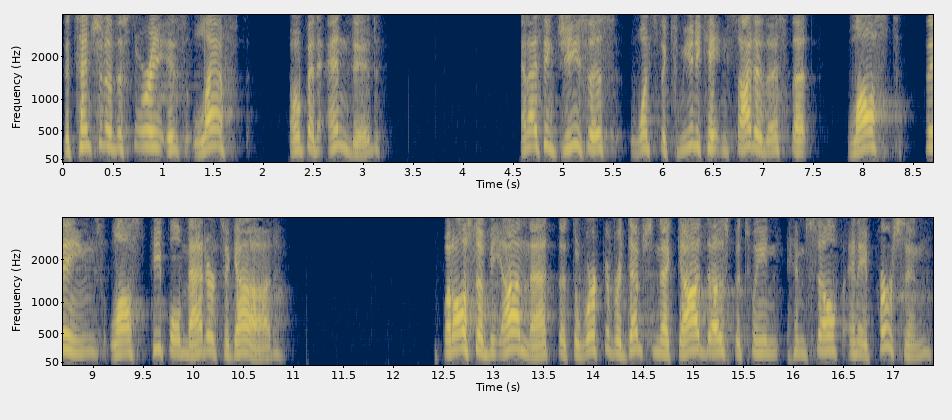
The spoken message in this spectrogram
The tension of the story is left open ended. And I think Jesus wants to communicate inside of this that lost things, lost people matter to God. But also beyond that, that the work of redemption that God does between himself and a person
